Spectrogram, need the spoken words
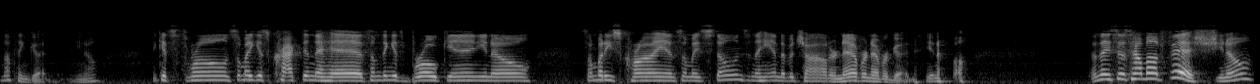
Nothing good, you know? It gets thrown, somebody gets cracked in the head, something gets broken, you know. Somebody's crying, somebody's stones in the hand of a child are never, never good, you know. And then he says, How about fish? You know?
